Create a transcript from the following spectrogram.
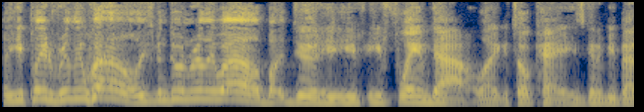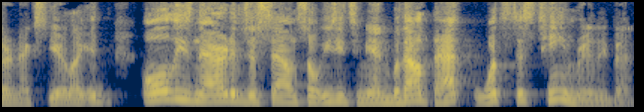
like, He played really well. He's been doing really well, but dude, he, he, he flamed out. Like it's okay. He's going to be better next year. Like it, all these narratives just sound so easy to me. And without that, what's this team really been?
